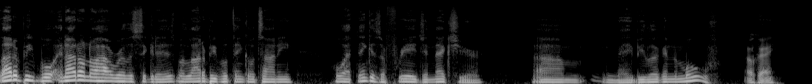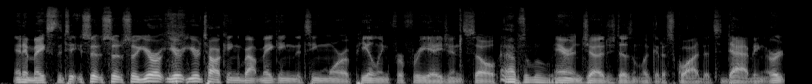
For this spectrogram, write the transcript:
A lot of people, and I don't know how realistic it is, but a lot of people think Ohtani, who I think is a free agent next year, um, may be looking to move. Okay and it makes the team. So, so, so you're you're you're talking about making the team more appealing for free agents. So, absolutely, Aaron Judge doesn't look at a squad that's dabbing, or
